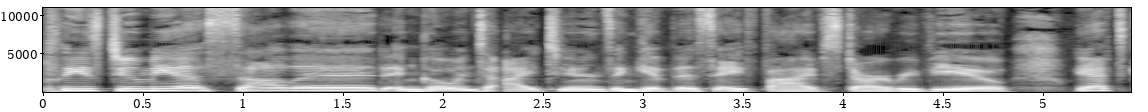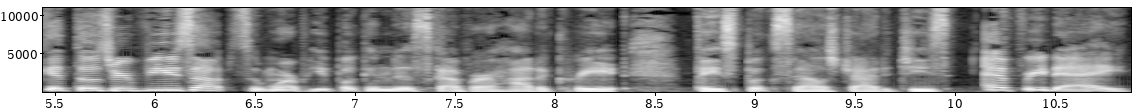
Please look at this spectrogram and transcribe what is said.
please do me a solid and go into iTunes and give this a five star review. We have to get those reviews up so more people can discover how to create Facebook sales strategies every day.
